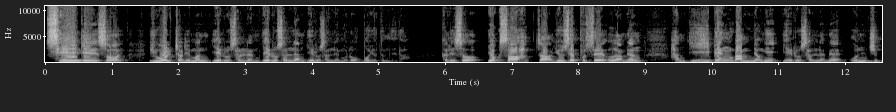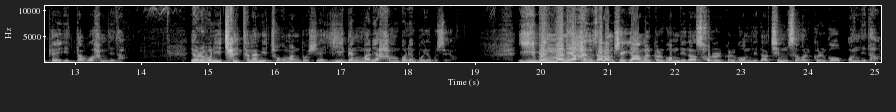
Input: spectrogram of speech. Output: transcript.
세계에서 유월절이면 예루살렘, 예루살렘, 예루살렘으로 모여듭니다. 그래서 역사학자 유세푸스에 의하면 한 200만 명이 예루살렘에 온집해 있다고 합니다. 여러분 이 찰트남이 조그만 도시에 200만이 한 번에 모여보세요. 200만이 한 사람씩 양을 끌고 옵니다. 소를 끌고 옵니다. 짐승을 끌고 옵니다.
